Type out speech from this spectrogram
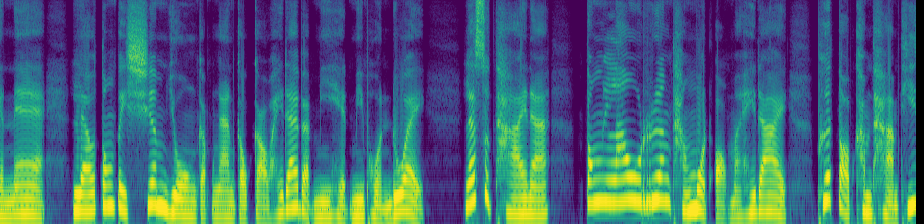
กันแน่ แล้วต้องไปเชื่อมโยงกับงานเก่าๆ ให้ได้แบบมีเหตุมีผลด้วย และสุดท้ายนะ ต้องเล่าเรื่องทั้งหมดออกมาให้ได้ เพื่อตอบคำถามที่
